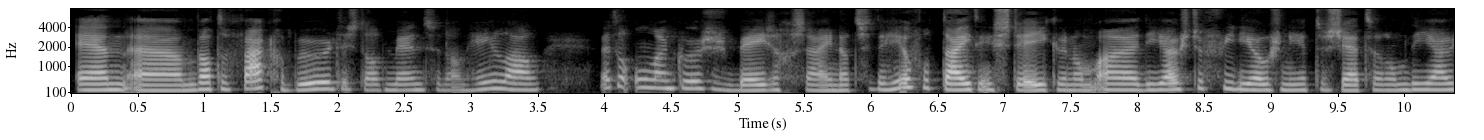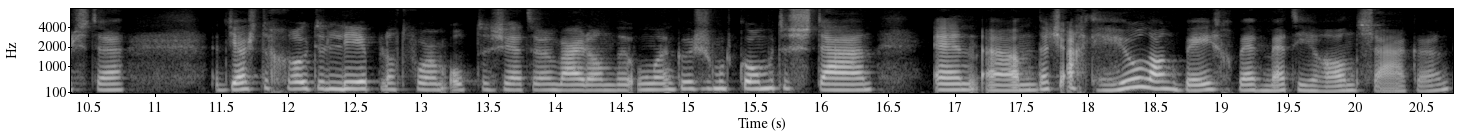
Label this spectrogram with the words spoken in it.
En um, wat er vaak gebeurt is dat mensen dan heel lang met een online cursus bezig zijn. Dat ze er heel veel tijd in steken om uh, de juiste video's neer te zetten, om de juiste het juiste grote leerplatform op te zetten waar dan de online cursus moet komen te staan. En um, dat je eigenlijk heel lang bezig bent met die randzaken.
